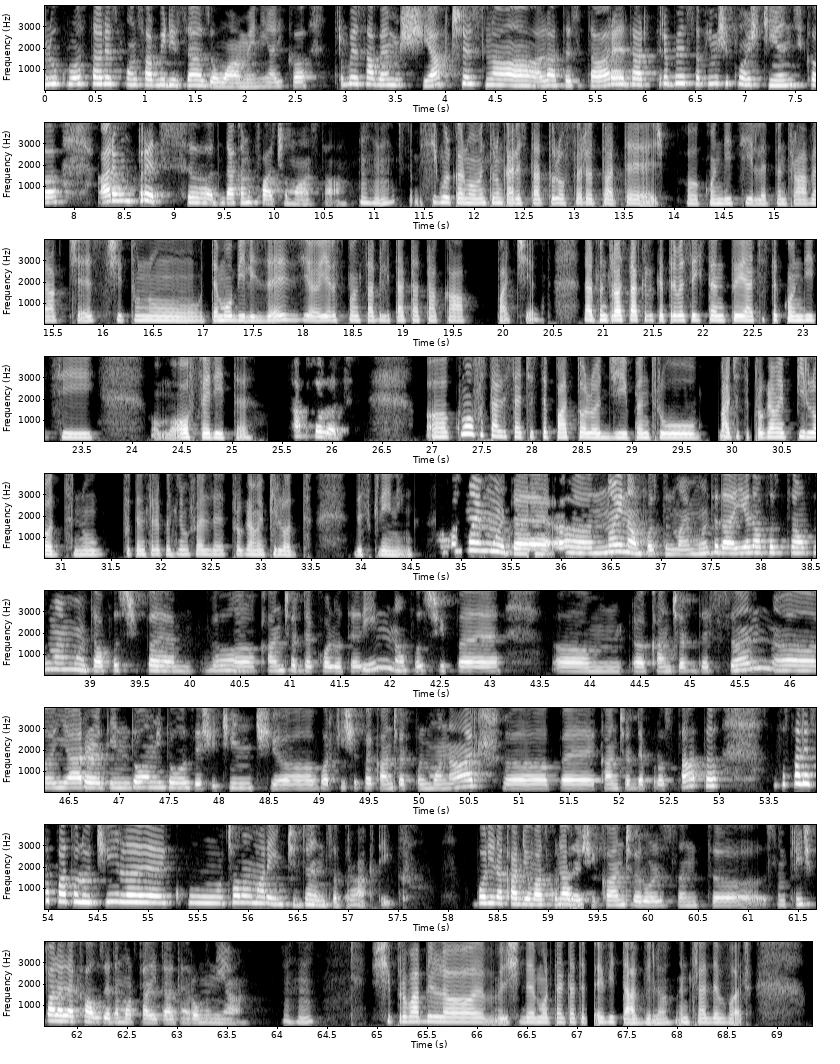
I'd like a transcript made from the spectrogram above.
lucrul ăsta responsabilizează oamenii, adică trebuie să avem și acces la, la testare, dar trebuie să fim și conștienți că are un preț uh, dacă nu facem asta. Uh-huh. Sigur că în momentul în care statul oferă toate uh, condițiile pentru a avea acces și tu nu te mobilizezi, e responsabilitatea ta ca pacient. Dar pentru asta cred că trebuie să existe întâi aceste condiții um, oferite. Absolut. Uh, cum au fost alese aceste patologii pentru aceste programe pilot? Nu putem să le considerăm un fel de programe pilot de screening. Au fost mai multe. Uh, noi n-am fost în mai multe, dar ele au fost, au fost mai multe. Au fost și pe uh, cancer de coluterin, au fost și pe um, cancer de sân, iar din 2025 vor fi și pe cancer pulmonar, pe cancer de prostată au fost alese patologiile cu cea mai mare incidență, practic. Bolile cardiovasculare și cancerul sunt, uh, sunt principalele cauze de mortalitate în România. Uh-huh. Și probabil uh, și de mortalitate evitabilă, într-adevăr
